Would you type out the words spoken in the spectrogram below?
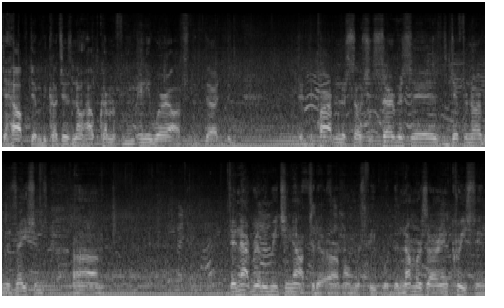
to help them because there's no help coming from anywhere else. The, the, the Department of Social Services, different organizations, um, they're not really reaching out to the um, homeless people. The numbers are increasing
